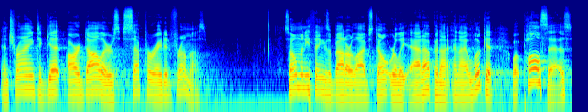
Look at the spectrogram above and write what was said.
and trying to get our dollars separated from us. So many things about our lives don't really add up. And I, and I look at what Paul says,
